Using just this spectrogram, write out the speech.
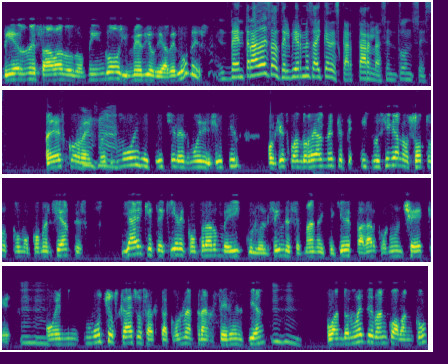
viernes, sábado, domingo y medio día de lunes. De entrada esas del viernes hay que descartarlas entonces. Es correcto, es muy difícil, es muy difícil porque es cuando realmente, te, inclusive a nosotros como comerciantes, ya el que te quiere comprar un vehículo el fin de semana y te quiere pagar con un cheque o en muchos casos hasta con una transferencia, cuando no es de banco a banco,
